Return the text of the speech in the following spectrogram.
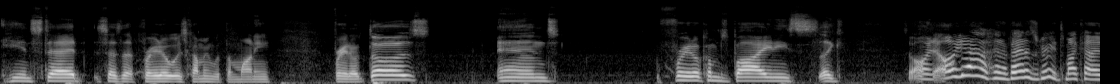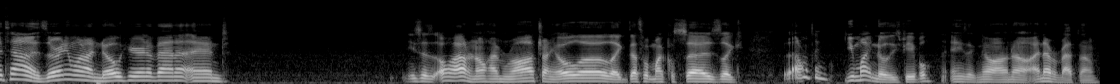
He instead says that Fredo is coming with the money. Fredo does. And Fredo comes by and he's like, so, oh, oh yeah, Havana's great. It's my kind of town. Is there anyone I know here in Havana? And he says, oh, I don't know. I'm Roth, Johnny Like, that's what Michael says. Like, I don't think you might know these people. And he's like, no, I don't know. I never met them.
